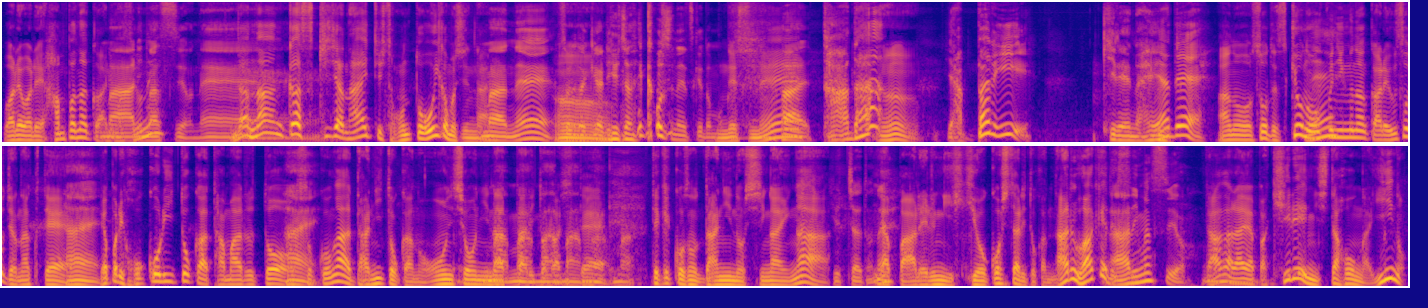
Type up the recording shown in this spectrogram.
我々半端なくありますよね。だなんか好きじゃないっていう人本当多いかもしれない。まあねそれだけが理由じゃないかもしれないですけども。ですね。ただやっぱり綺麗な部屋で、あのそうです。今日のオープニングなんかあれ嘘じゃなくて、やっぱり埃とかたまると、そこがダニとかの温床になったりとかしてで結構そのダニの死骸がやっぱアレルギー引き起こしたりとかなるわけですありますよ。だからやっぱ綺麗にした方がいいの。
